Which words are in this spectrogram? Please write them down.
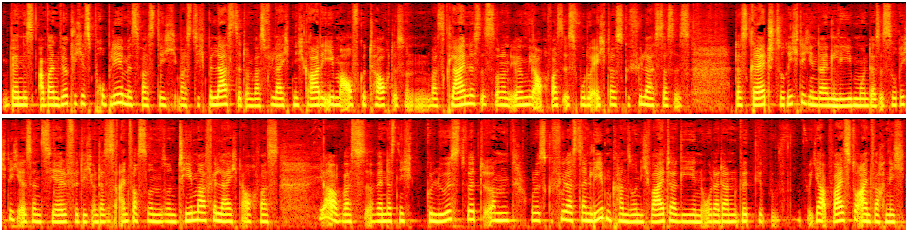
wenn es aber ein wirkliches Problem ist, was dich, was dich belastet und was vielleicht nicht gerade eben aufgetaucht ist und was Kleines ist, sondern irgendwie auch was ist, wo du echt das Gefühl hast, das ist das grätscht so richtig in dein Leben und das ist so richtig essentiell für dich. Und das ist einfach so ein, so ein Thema vielleicht auch, was, ja, was, wenn das nicht gelöst wird, ähm, wo du das Gefühl hast, dein Leben kann so nicht weitergehen oder dann wird, ja, weißt du einfach nicht,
